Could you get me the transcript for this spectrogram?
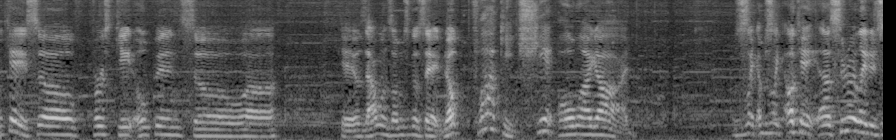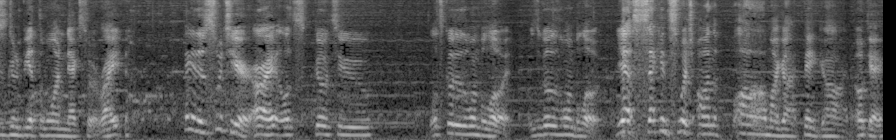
Okay, so first gate open, so uh Okay, it was that one, so I'm just gonna say nope. Fucking shit, oh my god. I was just like I'm just like, okay, uh, sooner or later it's just gonna be at the one next to it, right? Hey, there's a switch here. Alright, let's go to let's go to the one below it. Let's go to the one below it. Yes, second switch on the oh my god, thank god. Okay.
